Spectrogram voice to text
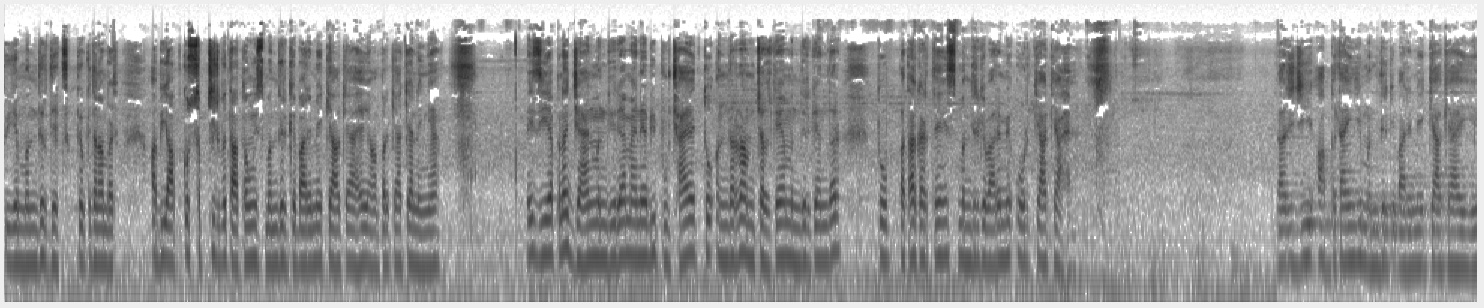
तो ये मंदिर देख सकते हो कितना बड़ा अभी आपको सब चीज़ बताता हूँ इस मंदिर के बारे में क्या क्या है यहाँ पर क्या क्या नहीं है। गाइज़ ये अपना जैन मंदिर है मैंने अभी पूछा है तो अंदर ना हम चलते हैं मंदिर के अंदर तो पता करते हैं इस मंदिर के बारे में और क्या क्या है। दारी जी आप बताएँगे मंदिर के बारे में क्या क्या है ये?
